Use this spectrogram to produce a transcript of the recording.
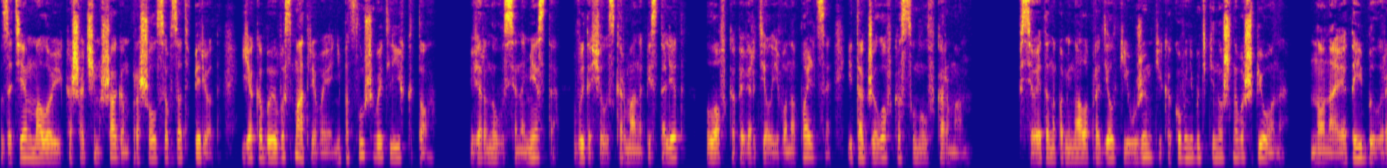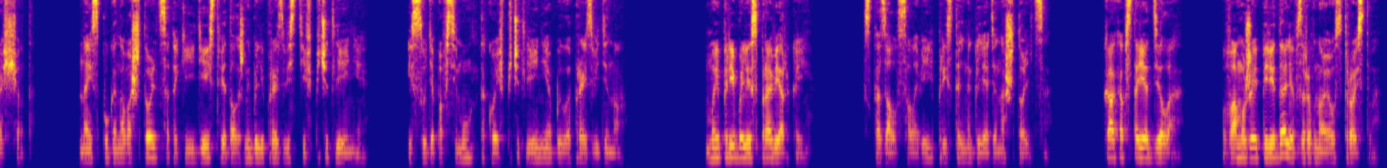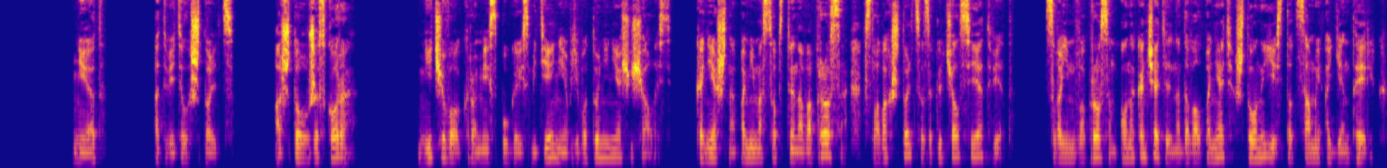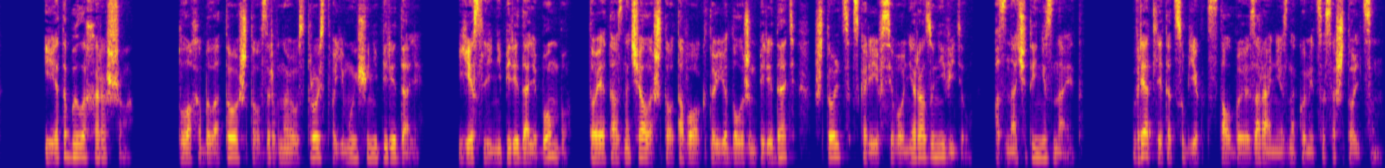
Затем Малой кошачьим шагом прошелся взад-вперед, якобы высматривая, не подслушивает ли их кто. Вернулся на место, вытащил из кармана пистолет, ловко повертел его на пальце и также ловко сунул в карман. Все это напоминало проделки и ужимки какого-нибудь киношного шпиона. Но на это и был расчет. На испуганного Штольца такие действия должны были произвести впечатление. И, судя по всему, такое впечатление было произведено. «Мы прибыли с проверкой», — сказал Соловей, пристально глядя на Штольца. «Как обстоят дела? Вам уже передали взрывное устройство?» «Нет», — ответил Штольц. «А что, уже скоро?» Ничего, кроме испуга и смятения, в его тоне не ощущалось. Конечно, помимо собственного вопроса, в словах Штольца заключался и ответ. Своим вопросом он окончательно давал понять, что он и есть тот самый агент Эрик. И это было хорошо. Плохо было то, что взрывное устройство ему еще не передали. Если не передали бомбу, то это означало, что того, кто ее должен передать, Штольц, скорее всего, ни разу не видел – а значит и не знает. Вряд ли этот субъект стал бы заранее знакомиться со Штольцем.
